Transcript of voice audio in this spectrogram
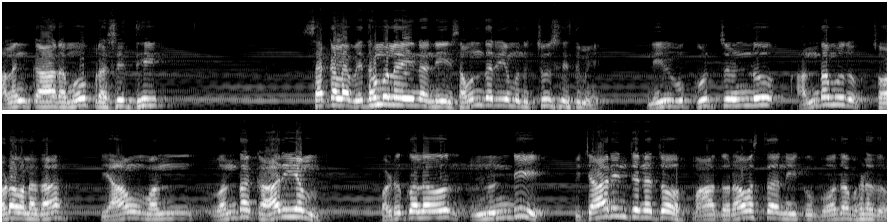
అలంకారము ప్రసిద్ధి సకల విధములైన నీ సౌందర్యమును చూసిదిమి. నీవు కూర్చుండు అందము చూడవలదా? యాం వంద కార్యం పడుకలో నుండి విచారించినచో మా దురవస్థ నీకు బోధపడదు.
